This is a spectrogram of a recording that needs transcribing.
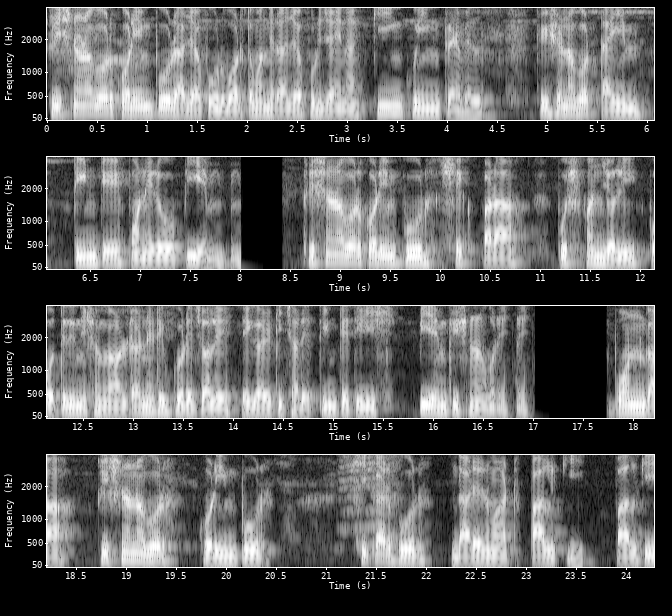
কৃষ্ণনগর, করিমপুর, রাজাপুর, বর্তমানে রাজাপুর যায় না, কিং কুইং ট্রাভেলস। কৃষ্ণনগর টাইম তিনটে পনেরো পিএম। কৃষ্ণনগর, করিমপুর, শেখপাড়া, পুষ্পাঞ্জলি প্রতিদিনের সঙ্গে অল্টারনেটিভ করে চলে এই গাড়িটি ছাড়ে তিনটে তিরিশ পিএম কৃষ্ণনগরে। বনগা, কৃষ্ণনগর, করিমপুর, শিকারপুর, দ্বারের মাঠ, পালকি। পালকি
